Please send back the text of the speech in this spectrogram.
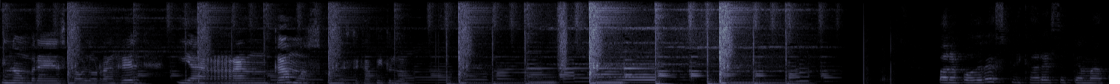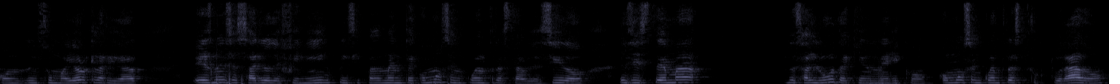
Mi nombre es Pablo Rangel y arrancamos con este capítulo. Para poder explicar este tema con, en su mayor claridad, es necesario definir principalmente cómo se encuentra establecido el sistema de salud aquí en México, cómo se encuentra estructurado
